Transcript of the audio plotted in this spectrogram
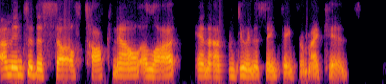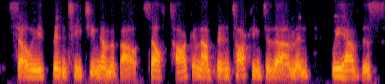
I'm into the self talk now a lot, and I'm doing the same thing for my kids. So we've been teaching them about self talk, and I've been talking to them, and we have this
